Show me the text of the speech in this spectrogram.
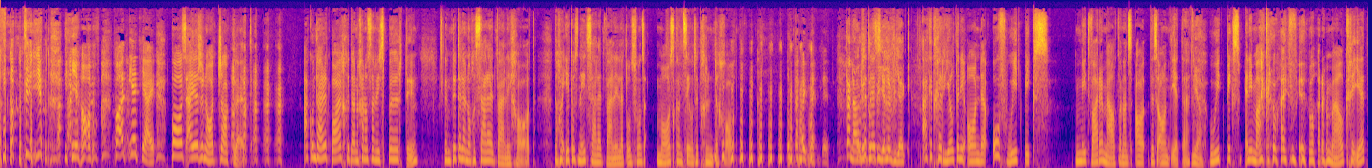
wat te eet. ja, wat eet jy? Paaseiers en hot chocolate. Ek onthou dit baie goed, dan gaan ons na die Spur toe. En toe het hulle nog 'n Salad Valley gehad. Dan gaan eet ons net Salad Valley dat ons vir ons maas kan sê ons het groente gehad. Onthou jy dit? Dan hou dit ons die hele week. Ek het gereeld in die aande of Weet-Bix met warm melk want dan's a- dis aandete. Ja. Weet-Bix in die microwave met warm melk geëet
